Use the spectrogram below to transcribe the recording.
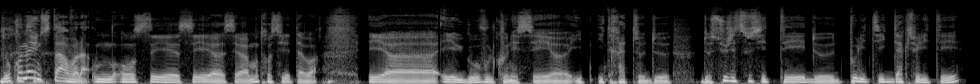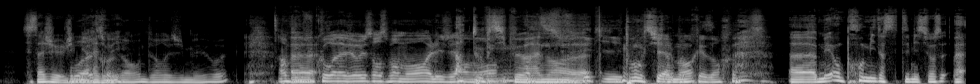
Donc on a une star, voilà. On, on c'est c'est euh, c'est vraiment trop stylé de t'avoir. Et euh, et Hugo, vous le connaissez, euh, il, il traite de de sujets de société, de, de politique, d'actualité. C'est ça, j'ai bien résumé. bien, bien résumé, ouais. Un peu Euh, du coronavirus en ce moment, légèrement. un tout petit peu, vraiment, euh, sujet qui est- Ponctuellement. qui est un peu présent. Euh, mais on promis dans cette émission, bah,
